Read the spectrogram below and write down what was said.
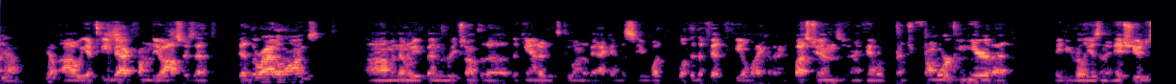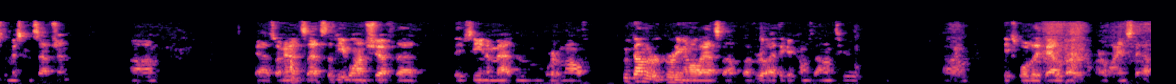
end. yeah, yep. Uh, we get feedback from the officers that did the ride alongs. Um, and then we've been reaching out to the, the candidates too on the back end to see what, what did the fit feel like? Are there any questions? Is there anything that would prevent you from working here that maybe really isn't an issue, just a misconception? Um, yeah, so I mean, that's, that's the people on shift that they've seen and met and word of mouth. We've done the recruiting and all that stuff, but really I think it comes down to, um, the exposure they've had with our, our line staff.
